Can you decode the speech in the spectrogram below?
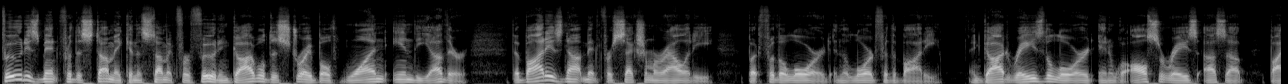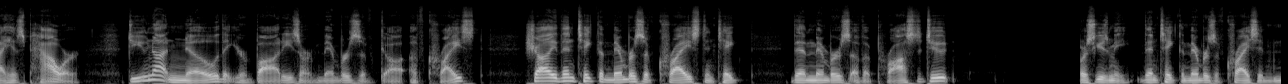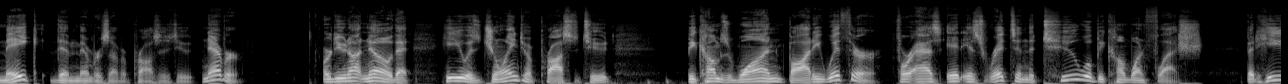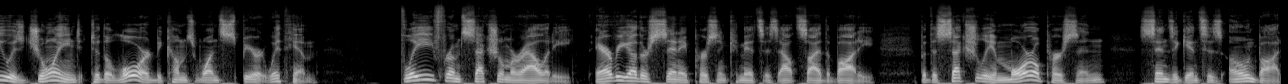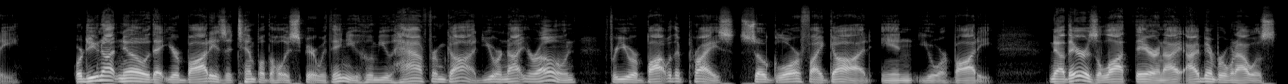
Food is meant for the stomach and the stomach for food, and God will destroy both one and the other. The body is not meant for sexual morality, but for the Lord, and the Lord for the body. And God raised the Lord and will also raise us up by his power. Do you not know that your bodies are members of God, of Christ? Shall I then take the members of Christ and take them members of a prostitute? Or excuse me, then take the members of Christ and make them members of a prostitute? Never. Or do you not know that he who is joined to a prostitute becomes one body with her? For as it is written, the two will become one flesh. But he who is joined to the Lord becomes one spirit with him. Flee from sexual morality. Every other sin a person commits is outside the body, but the sexually immoral person sins against his own body. Or do you not know that your body is a temple of the Holy Spirit within you, whom you have from God? You are not your own, for you are bought with a price, so glorify God in your body. Now, there is a lot there. And I, I remember when I was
